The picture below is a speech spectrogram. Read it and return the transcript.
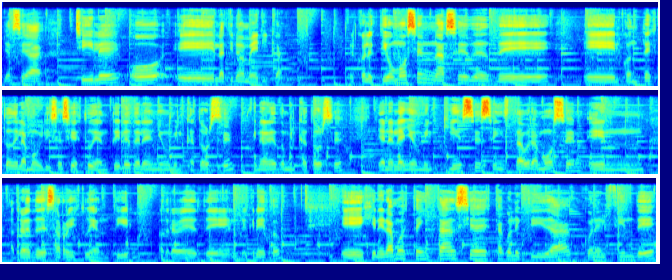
ya sea Chile o eh, Latinoamérica. El colectivo MOSEN nace desde eh, el contexto de la movilización estudiantil del año 2014, finales de 2014. Ya en el año 2015 se instaura MOSEN a través de desarrollo estudiantil, a través del decreto. Eh, generamos esta instancia, esta colectividad, con el fin de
